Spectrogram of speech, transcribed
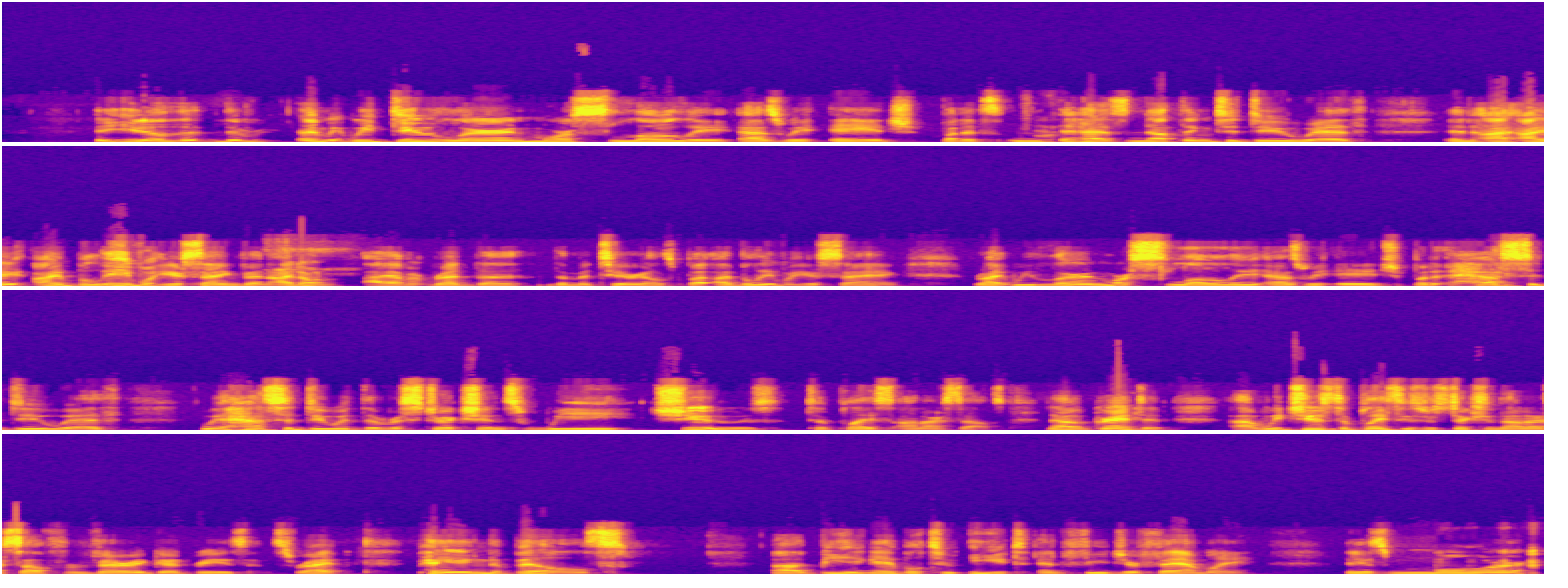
you know the, the I mean we do learn more slowly as we age, but it's it has nothing to do with and I, I, I believe what you're saying, Ben. I don't I haven't read the the materials, but I believe what you're saying. Right? We learn more slowly as we age, but it has to do with it has to do with the restrictions we choose to place on ourselves. Now, granted, uh, we choose to place these restrictions on ourselves for very good reasons, right? Paying the bills, uh, being able to eat and feed your family is more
